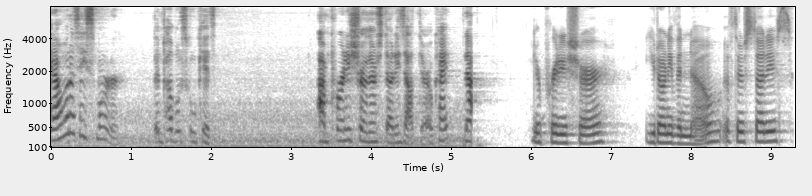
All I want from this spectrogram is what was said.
and I want to say smarter than public school kids. I'm pretty sure there's studies out there, okay? Now You're pretty sure? You don't even know if there's studies?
